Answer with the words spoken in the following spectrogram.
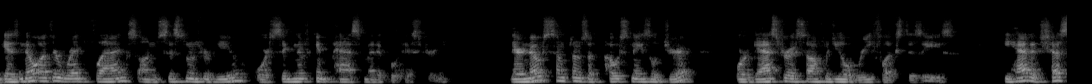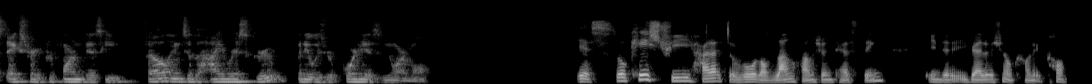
He has no other red flags on systems review or significant past medical history. There are no symptoms of postnasal drip or gastroesophageal reflux disease. He had a chest x ray performed as he fell into the high risk group, but it was reported as normal. Yes, so case three highlights the role of lung function testing in the evaluation of chronic cough.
